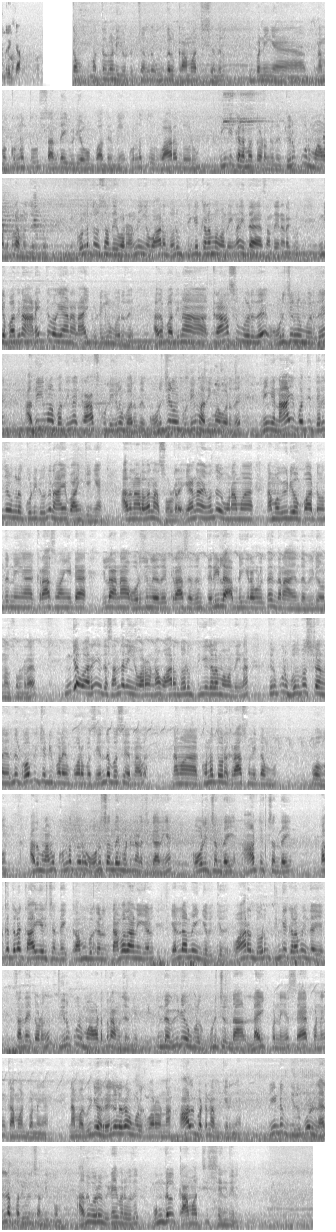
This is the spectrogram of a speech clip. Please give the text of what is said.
வணக்கம். மக்கள் வண்டி யூடியூப் சேனல் உங்கள் காமாட்சி சேனல். இப்போ நீங்கள் நம்ம குன்னத்தூர் சந்தை வீடியோவும் பார்த்துருப்பீங்க. குன்னத்தூர் வாரந்தோறும் திங்கக்கிழமை தொடங்குது. திருப்பூர் மாவட்டத்தில் அமைஞ்சிருக்கு. குன்னத்தூர் சந்தை வரணும்னா நீங்கள் வாரந்தோறும் திங்கக்கிழமை வந்தீங்கன்னா இந்த சந்தை நடக்கும். இங்கே பார்த்தீங்கன்னா அனைத்து வகையான நாய்க்குட்டிகளும் வருது. அதை பார்த்தீங்கன்னா கிராஸும் வருது ஒரிஜினலும் வருது. அதிகமாக பார்த்தீங்கன்னா கிராஸ் குட்டிகளும் வருது. ஒரிஜினல் குட்டியும் அதிகமாக வருது. நீங்கள் நாயை பற்றி தெரிஞ்சவங்களை கூட்டிகிட்டு வந்து நாயை வாங்கிக்கிங்க. அதனால தான் நான் சொல்கிறேன் ஏன்னா வந்து நம்ம நம்ம வீடியோ பாட்டு வந்து நீங்கள் கிராஸ் வாங்கிட்டேன் இல்லை அண்ணா ஒரிஜினல் எது கிராஸ் எதுன்னு தெரியல அப்படிங்கிறவங்களுக்கு தான் இந்த நான் இந்த வீடியோ நான் சொல்கிறேன் இங்கே பாருங்க இந்த சந்தை நீங்கள் வரணும்னா வாரந்தோறும் திங்கக்கிழமை வந்தீங்கன்னா திருப்பூர் புது பஸ் ஸ்டாண்ட்லேருந்து கோபிச்செட்டிப்பாளையம் போகிற பஸ் எந்த பஸ் ஏறினாலும் நம்ம குன்னத்தூரை கிராஸ் பண்ணி தான் போகும். அதுவும் இல்லாமல் குன்னத்தூர் ஒரு சந்தை மட்டும் நினச்சிக்காதீங்க. கோழிச்சந்தை ஆட்டுச்சந்தை பக்கத்தில் காய்கறி சந்தை கம்புகள் நவதானிகள் எல்லாமே இங்கே விற்கிது வாரந்தோறும் திங்கக்கிழமை இந்த சந்தை தொடங்கும் திருப்பூர் மாவட்டத்தில் அமைஞ்சிருக்கு. இந்த வீடியோ உங்களுக்கு பிடிச்சிருந்தா லைக் பண்ணுங்கள் ஷேர் பண்ணுங்கள் கமெண்ட் பண்ணுங்கள் நம்ம வீடியோ ரெகுலராக உங்களுக்கு வரோம்னா ஆல் பட்டன் அமைக்கிறங்க மீண்டும் இதுபோல் நல்ல பதிவில் சந்திப்போம். அது ஒரு விடைபெறுவது உங்கள் காமாட்சி செந்தில்.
